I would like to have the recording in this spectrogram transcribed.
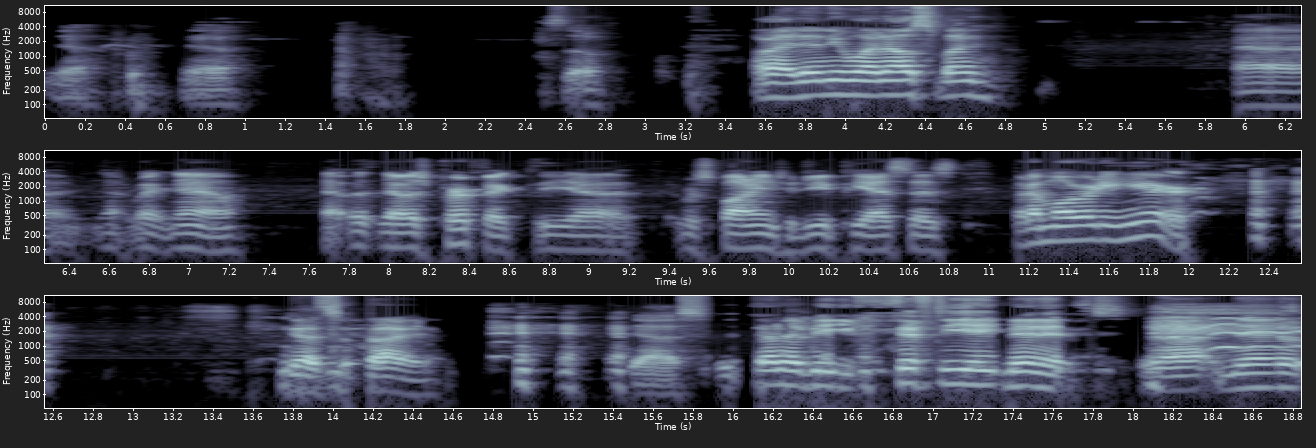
Yeah, yeah. So, all right. Anyone else, Mike? Uh, not right now. That was that was perfect. The uh, responding to GPS says, "But I'm already here." That's right yes, it's gonna be 58 minutes. Uh, no.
